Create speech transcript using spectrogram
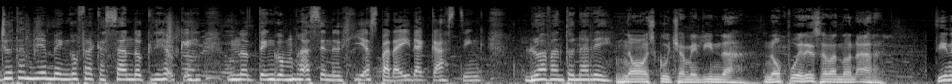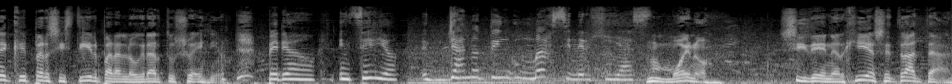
yo también vengo fracasando. Creo que no tengo más energías para ir a casting. Lo abandonaré. No, escúchame, linda. No puedes abandonar. Tiene que persistir para lograr tu sueño. Pero, en serio, ya no tengo más energías. Bueno, si de energía se trata,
